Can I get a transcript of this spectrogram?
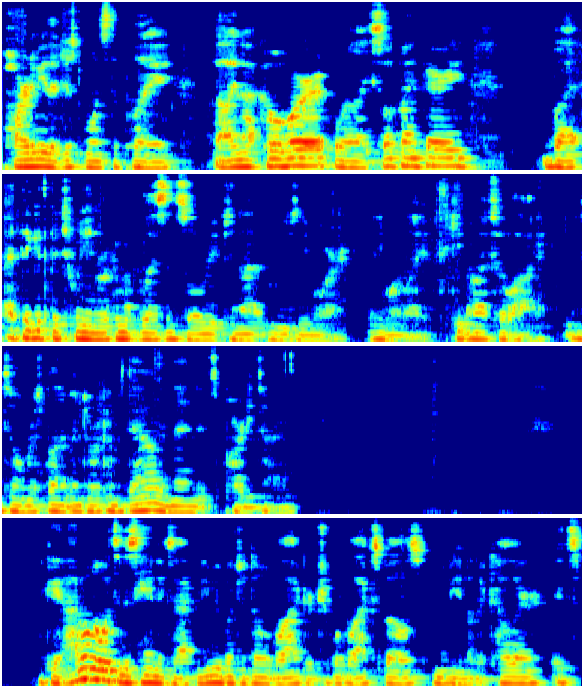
part of me that just wants to play Ballynock Cohort or like Silkbind Faerie, but I think it's between Recumbent Bliss and Soul Reap to not lose any more, any more life. To keep my life so high until Resplendent Mentor comes down, and then it's party time. Okay, I don't know what's in his hand exactly. Maybe a bunch of double black or triple black spells. Maybe another color. It's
